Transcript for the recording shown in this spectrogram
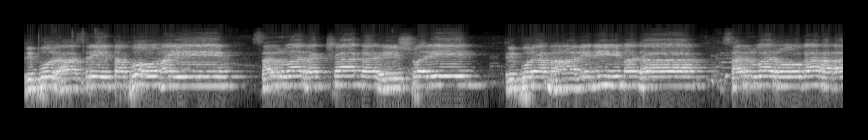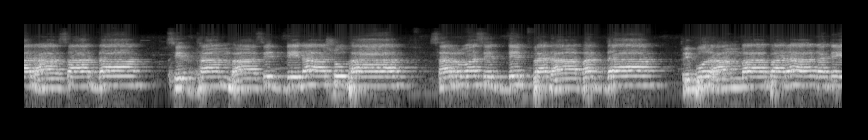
త్రిపురాశ్రిత భూమయి సర్వరక్షాకరేశ్వరి త్రిపురమాలిని మధ సర్వరోగ సార్థ సిద్ధాంబా సిద్ధిదా శుభ सर्वसिद्धिप्रदा भद्रा त्रिपुराम्बा परागते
